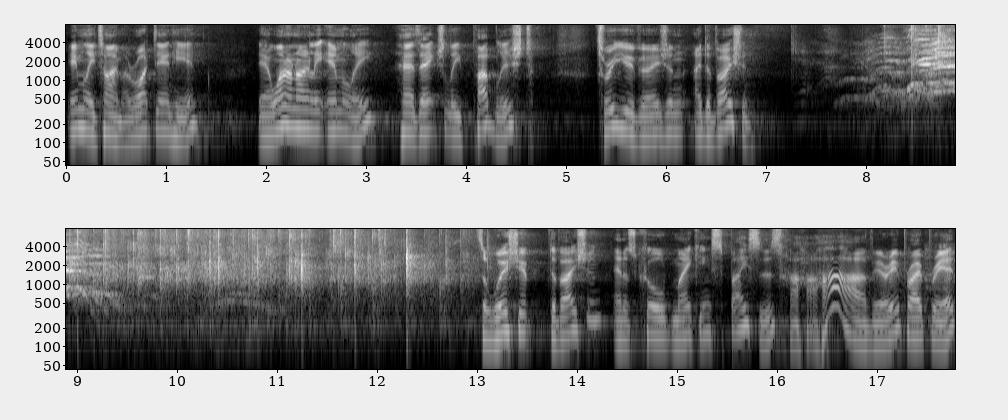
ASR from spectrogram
Emily Tomer, right down here. Our one and only Emily has actually published through YouVersion a devotion. It's a worship devotion and it's called Making Spaces, ha ha ha, very appropriate,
